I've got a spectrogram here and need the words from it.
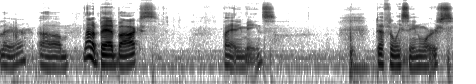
there. Um, not a bad box by any means. Definitely seen worse.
